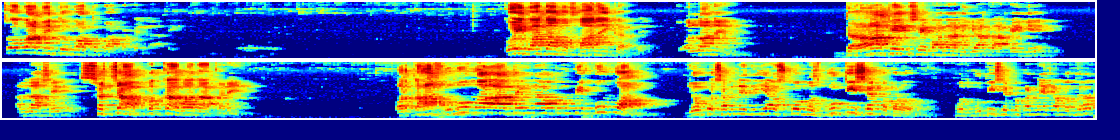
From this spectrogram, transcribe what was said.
توبہ بھی توبہ توبہ کرنے لگے کوئی وعدہ وفا نہیں کرتے۔ تو اللہ نے ڈرا کے ان سے وعدہ لیا تاکہ یہ اللہ سے سچا، پکا وعدہ کریں۔ اور کہا خلو کا آتے نا تم بھی جو کچھ ہم نے دیا اس کو مضبوطی سے پکڑو۔ مضبوطی سے پکڑنے کا مطلب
